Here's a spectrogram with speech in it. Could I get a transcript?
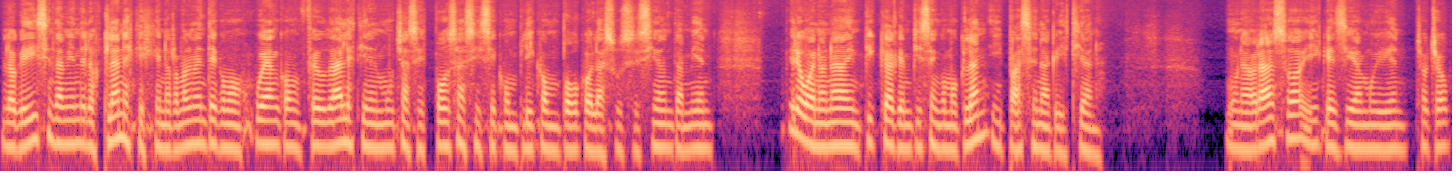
lo que dicen también de los clanes que es que normalmente como juegan con feudales tienen muchas esposas y se complica un poco la sucesión también pero bueno, nada implica que empiecen como clan y pasen a cristiano. Un abrazo y que sigan muy bien. Chau, chau.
